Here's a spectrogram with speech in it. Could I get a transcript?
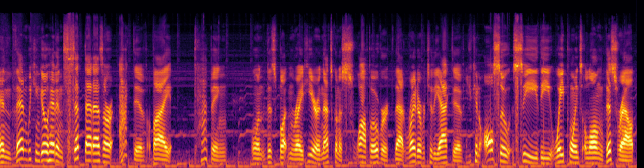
and then we can go ahead and set that as our active by tapping on this button right here, and that's going to swap over that right over to the active. You can also see the waypoints along this route.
